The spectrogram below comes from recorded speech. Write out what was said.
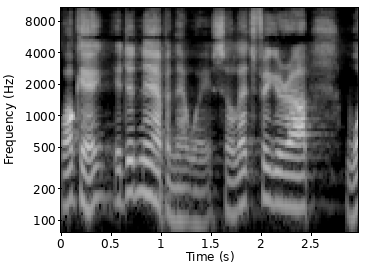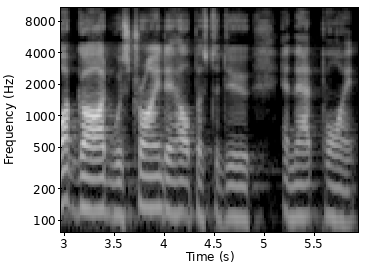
Okay, it didn't happen that way. So let's figure out what God was trying to help us to do in that point.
